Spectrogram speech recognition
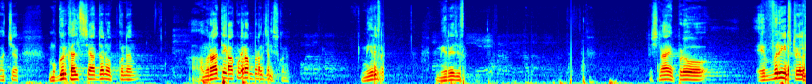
వచ్చారు ముగ్గురు కలిసి చేద్దాం ఒప్పుకున్నాం అమరావతి కాకుండా తీసుకున్నాం మీరే మీరే కృష్ణ ఇప్పుడు ఎవ్రీ ఇండస్ట్రియల్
